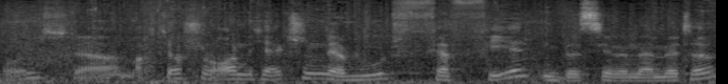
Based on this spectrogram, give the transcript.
Und ja, macht ja auch schon ordentlich Action. Der Root verfehlt ein bisschen in der Mitte.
